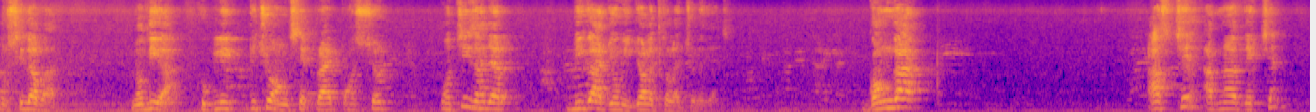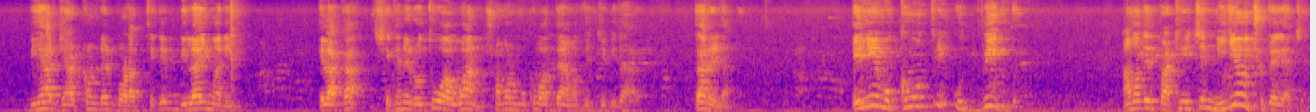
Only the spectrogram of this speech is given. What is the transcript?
মুর্শিদাবাদ, নদিয়া হুগলির কিছু অংশে প্রায় পাঁচশো পঁচিশ হাজার বিঘা জমি জলের তলায় চলে গেছে। গঙ্গা আসছে, আপনারা দেখছেন, বিহার, ঝাড়খণ্ডের বর্ডার থেকে বিলাইমারি এলাকা, সেখানে রতু আহ্বান সমর মুখোপাধ্যায় আমাদের যে বিধায়ক, তার এলাকা। এ নিয়ে মুখ্যমন্ত্রী উদ্বিগ্ন। আমাদের পাঠিয়েছেন, নিজেও ছুটে গেছেন।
